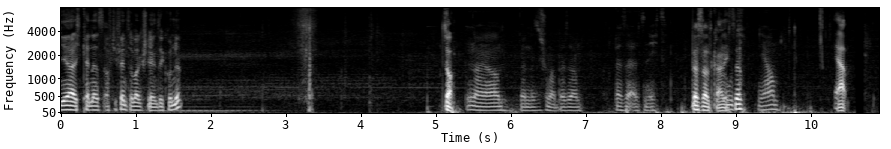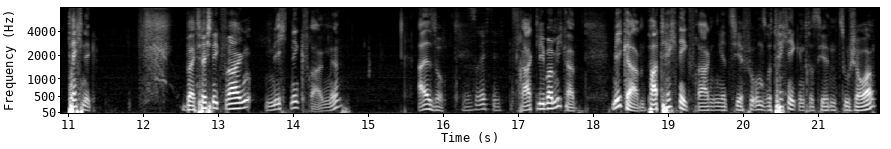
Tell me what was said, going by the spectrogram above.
ja, ich kann das auf die Fensterbank stellen. Sekunde. So. Naja, dann ist es schon mal besser. Besser als nichts. Besser als gar nichts, ne? Ja. Ja. Technik. Bei Technikfragen nicht Nick-Fragen, ne? Also. Das ist richtig. Fragt lieber Mika. Mika, ein paar Technikfragen jetzt hier für unsere technikinteressierten Zuschauer,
